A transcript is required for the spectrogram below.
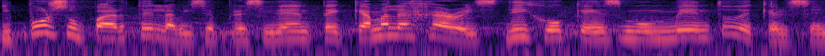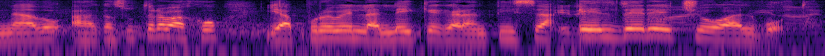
y por su parte la vicepresidente Kamala Harris dijo que es momento de que el Senado haga su trabajo y apruebe la ley que garantiza el derecho al voto.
